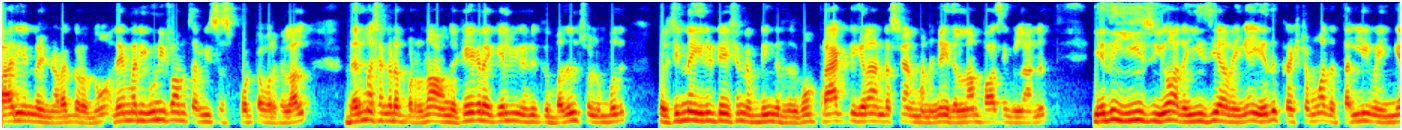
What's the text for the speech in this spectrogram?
காரியங்கள் நடக்கிறதும் அதே மாதிரி யூனிஃபார்ம் சர்வீசஸ் போட்டவர்களால் தர்ம சங்கடப்படுறதும் அவங்க கேட்குற கேள்விகளுக்கு பதில் சொல்லும்போது ஒரு சின்ன இரிட்டேஷன் அப்படிங்கிறது இருக்கும். ப்ராக்டிக்கலாக அண்டர்ஸ்டாண்ட் பண்ணுங்க. இதெல்லாம் பாசிபிளான்னு எது ஈஸியோ அதை ஈஸியாக வைங்க. எது கஷ்டமோ அதை தள்ளி வைங்க.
